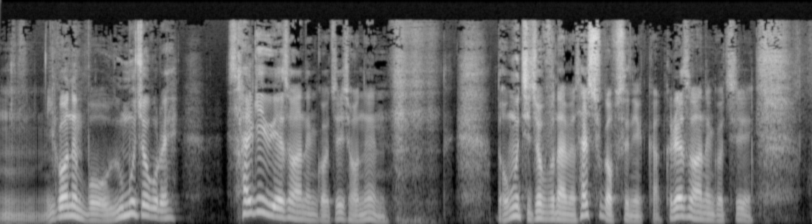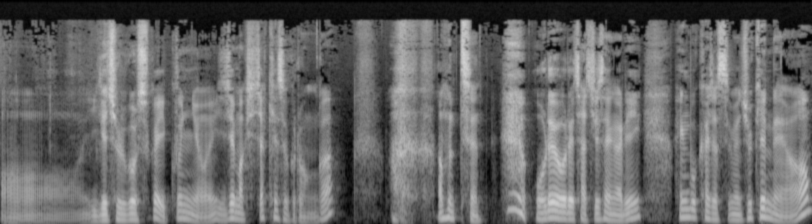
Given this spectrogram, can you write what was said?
음, 이거는 뭐 의무적으로 해, 살기 위해서 하는 거지, 저는. 너무 지저분하면 살 수가 없으니까. 그래서 하는 거지. 어, 이게 즐거울 수가 있군요. 이제 막 시작해서 그런가? 아무튼, 오래오래 자취생활이 행복하셨으면 좋겠네요.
